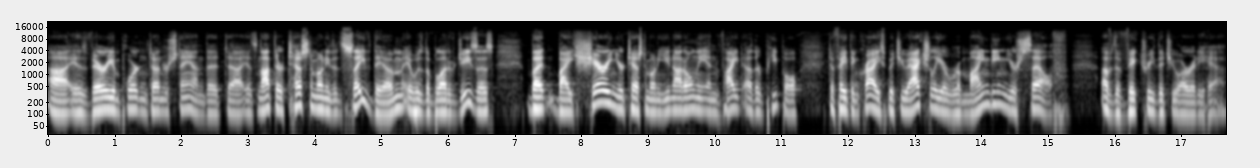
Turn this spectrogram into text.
uh, is very important to understand that uh, it's not their testimony that saved them; it was the blood of Jesus. But by sharing your testimony, you not only invite other people to faith in Christ, but you actually are reminding yourself of the victory that you already have.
